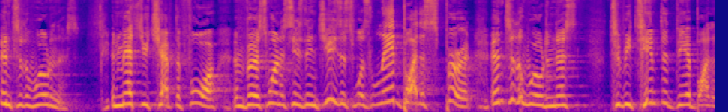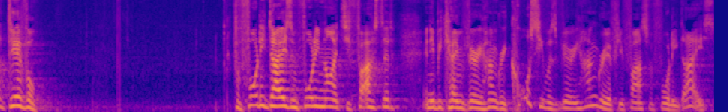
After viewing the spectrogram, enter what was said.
into the wilderness. In Matthew chapter 4 and verse 1, it says, Then Jesus was led by the Spirit into the wilderness to be tempted there by the devil. For 40 days and 40 nights he fasted and he became very hungry. Of course, he was very hungry if you fast for 40 days.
